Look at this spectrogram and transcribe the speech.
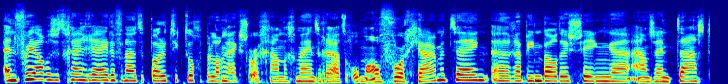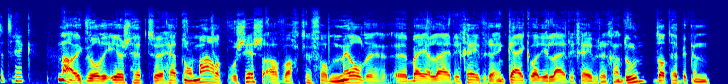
En voor jou was het geen reden vanuit de politiek toch het belangrijkste orgaan, de gemeenteraad, om al vorig jaar meteen uh, Rabin Balder Singh uh, aan zijn taas te trekken? Nou, ik wilde eerst het, het normale proces afwachten van melden uh, bij je leidinggevende en kijken wat die leidinggevende gaan doen. Dat heb ik een,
